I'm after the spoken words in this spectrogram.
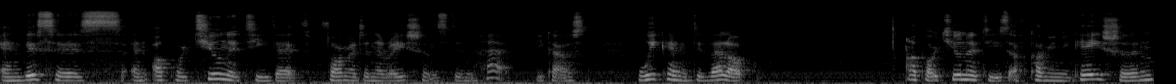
and this is an opportunity that former generations didn't have because we can develop opportunities of communication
